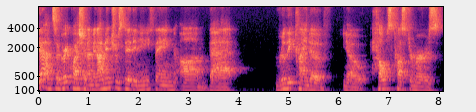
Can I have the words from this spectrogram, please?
Yeah, it's a great question. I mean, I'm interested in anything um, that really kind of, you know, helps customers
